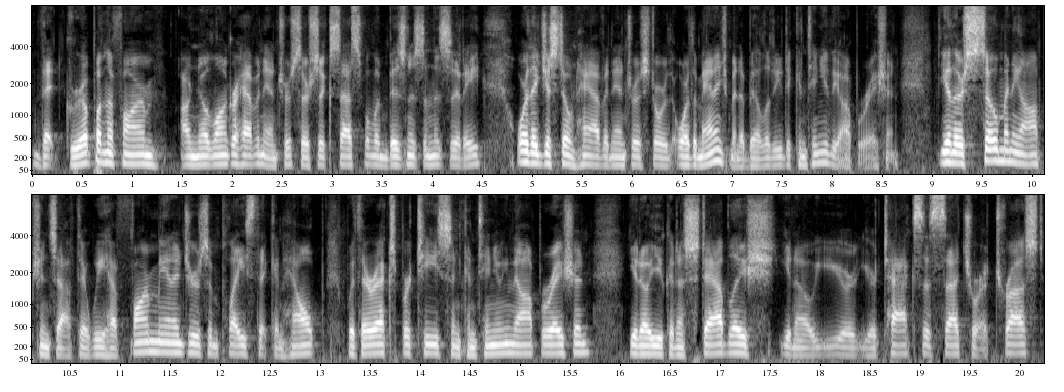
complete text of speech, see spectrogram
that grew up on the farm are no longer have an interest. They're successful in business in the city, or they just don't have an interest or, or the management ability to continue the operation. You know, there's so many options out there. We have farm managers in place that can help with their expertise in continuing the operation. You know, you can establish, you know, your your tax as such or a trust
